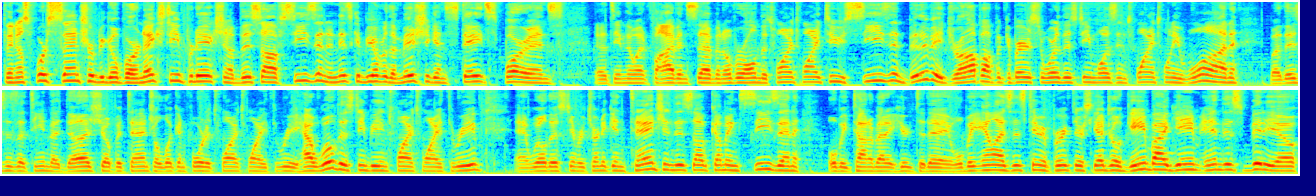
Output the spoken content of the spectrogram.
Daniel Sports Central, we go for our next team prediction of this offseason, and this could be over the Michigan State Spartans. A team that went 5 and 7 overall in the 2022 season. Bit of a drop off in comparison to where this team was in 2021, but this is a team that does show potential looking forward to 2023. How will this team be in 2023? And will this team return to contention this upcoming season? We'll be talking about it here today. We'll be analyzing this team and predict their schedule game by game in this video.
